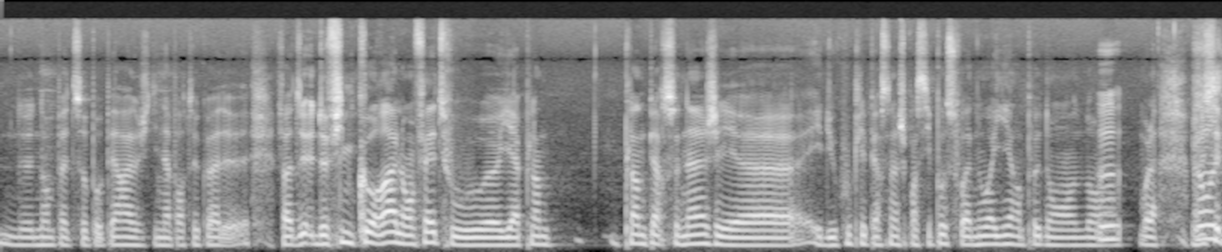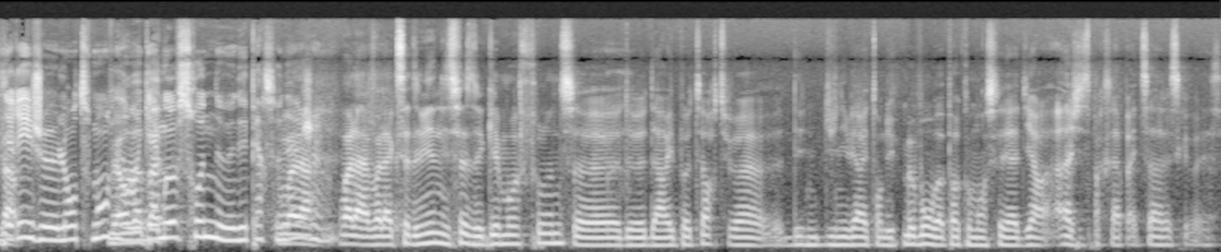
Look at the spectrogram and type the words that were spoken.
de- non pas de soap opéra, je dis n'importe quoi, de, enfin de, film choral en fait où il y a plein de plein de personnages et, euh, et du coup que les personnages principaux soient noyés un peu dans, dans Mm. voilà je On sais se pas dirige lentement Mais vers un Game pas- of Thrones euh, des personnages. voilà, voilà, voilà, que ça devienne une espèce de Game of Thrones euh, de- d'Harry Potter, tu vois, d'u- d'univers étendu. Mais bon, on va pas commencer à dire ah j'espère que ça va pas être ça parce que ouais, ça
